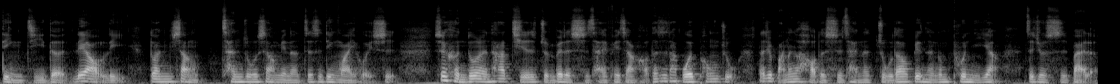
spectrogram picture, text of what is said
顶级的料理，端上餐桌上面呢？这是另外一回事。所以很多人他其实准备的食材非常好，但是他不会烹煮，那就把那个好的食材呢煮到变成跟喷一样，这就失败了。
